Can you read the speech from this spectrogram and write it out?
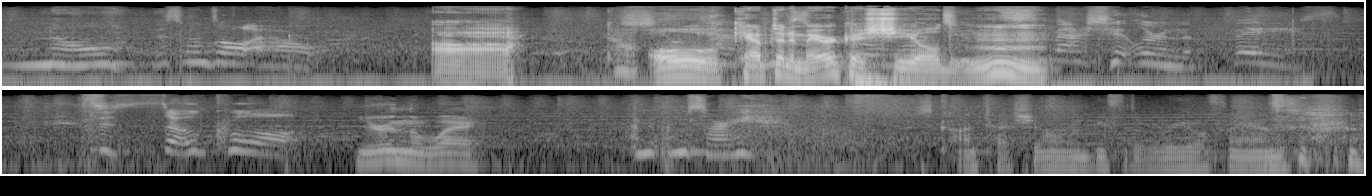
Oh, no, this one's all out. Ah. Oh, Captain America's shield. Mmm. Smash Hitler in the mm. face. This is so cool. You're in the way. I'm, I'm sorry. This contest should only be for the real fans.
